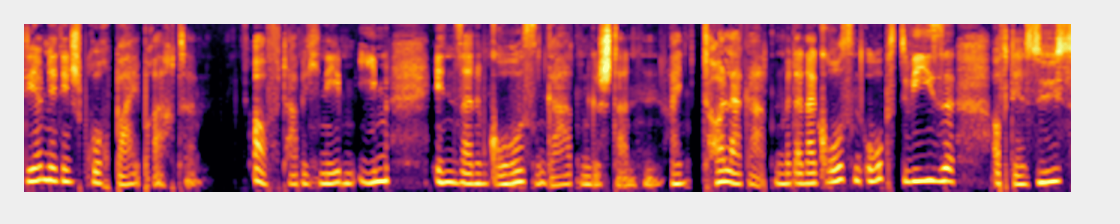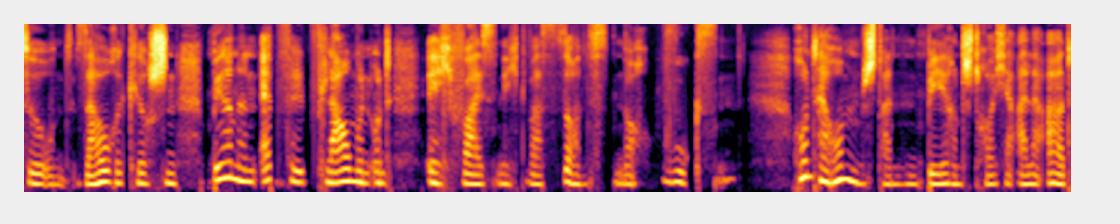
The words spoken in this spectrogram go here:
der mir den Spruch beibrachte. Oft habe ich neben ihm in seinem großen Garten gestanden. Ein toller Garten mit einer großen Obstwiese, auf der süße und saure Kirschen, Birnen, Äpfel, Pflaumen und ich weiß nicht, was sonst noch wuchsen. Rundherum standen Beerensträucher aller Art,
